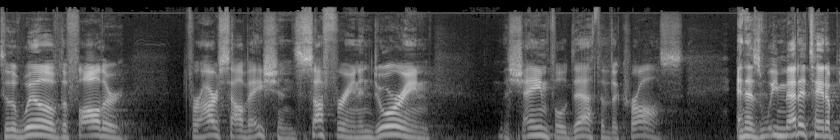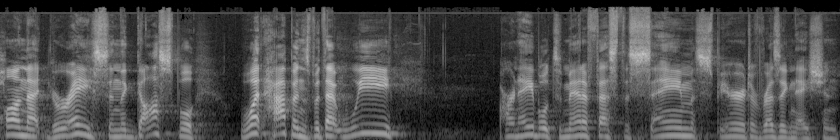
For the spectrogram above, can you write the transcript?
to the will of the Father for our salvation, suffering, enduring the shameful death of the cross. And as we meditate upon that grace and the gospel, what happens but that we are enabled to manifest the same spirit of resignation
